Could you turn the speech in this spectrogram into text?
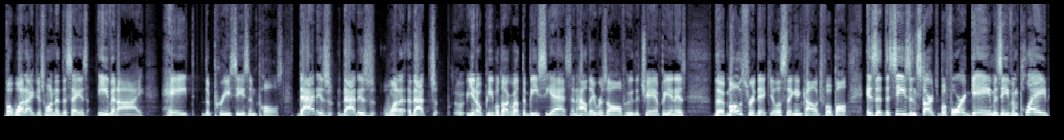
But what I just wanted to say is, even I hate the preseason polls. That is that is one. Of, that's you know, people talk about the BCS and how they resolve who the champion is. The most ridiculous thing in college football is that the season starts before a game is even played.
